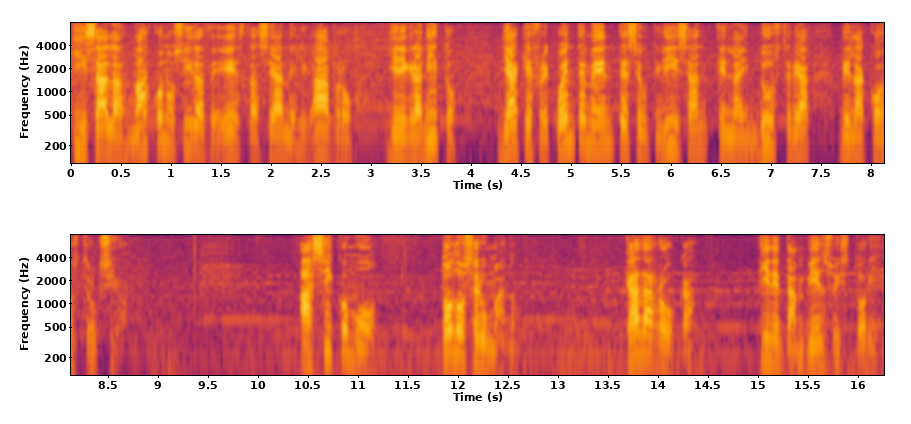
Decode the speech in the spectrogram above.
Quizá las más conocidas de estas sean el gabro y el granito, ya que frecuentemente se utilizan en la industria de la construcción. Así como todo ser humano, cada roca tiene también su historia,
